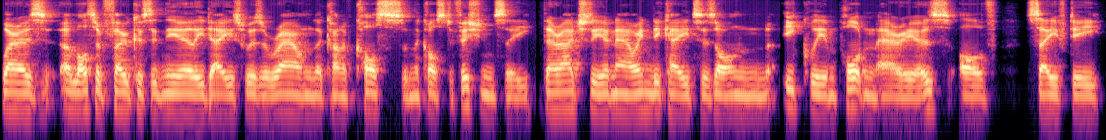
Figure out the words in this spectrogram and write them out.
Whereas a lot of focus in the early days was around the kind of costs and the cost efficiency, there actually are now indicators on equally important areas of safety,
